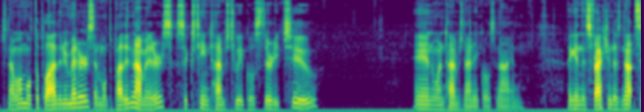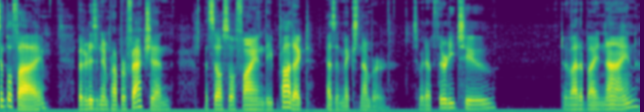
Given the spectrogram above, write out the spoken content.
So now we'll multiply the numerators and multiply the denominators. 16 times 2 equals 32. And 1 times 9 equals 9. Again, this fraction does not simplify, but it is an improper fraction. Let's also find the product as a mixed number. So we'd have 32 divided by 9.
